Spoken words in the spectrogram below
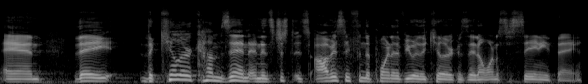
and they the killer comes in, and it's just it's obviously from the point of view of the killer because they don't want us to see anything.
